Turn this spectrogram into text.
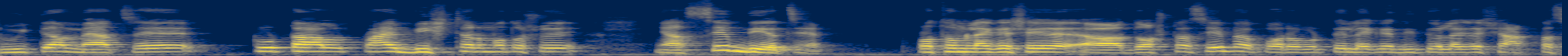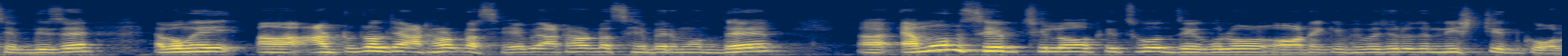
দুইটা ম্যাচে টোটাল প্রায় বিশটার মতো সে সেভ দিয়েছে। প্রথম লেগে সে দশটা সেভ পরবর্তী লেগে, দ্বিতীয় লেগে সে আটটা সেভ দিয়েছে। এবং এই টোটাল যে আঠারোটা সেভ আঠারোটা সেভের মধ্যে এমন সেভ ছিল কিছু যেগুলো অনেকে ভেবেছিল যে নিশ্চিত গোল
